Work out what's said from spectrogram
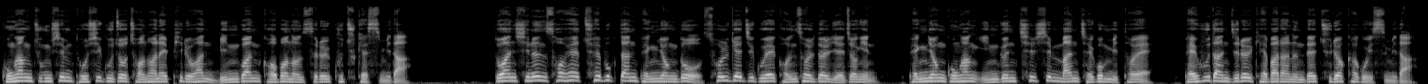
공항 중심 도시구조 전환에 필요한 민관 거버넌스를 구축했습니다. 또한 시는 서해 최북단 백령도 솔개지구에 건설될 예정인 백령공항 인근 70만 제곱미터의 배후단지를 개발하는 데 주력하고 있습니다.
